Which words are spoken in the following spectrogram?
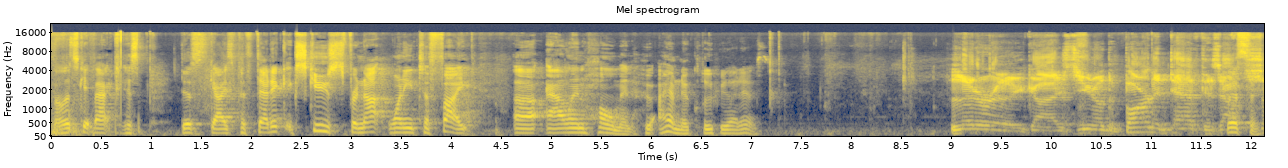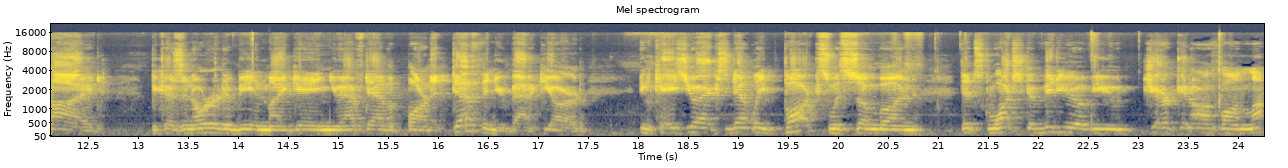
Now let's get back to his this guy's pathetic excuse for not wanting to fight uh, Alan Holman, who I have no clue who that is. Literally, guys, you know, the bar to death is Listen. outside because in order to be in my gang, you have to have a barn of death in your backyard in case you accidentally box with someone that's watched a video of you jerking off online.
